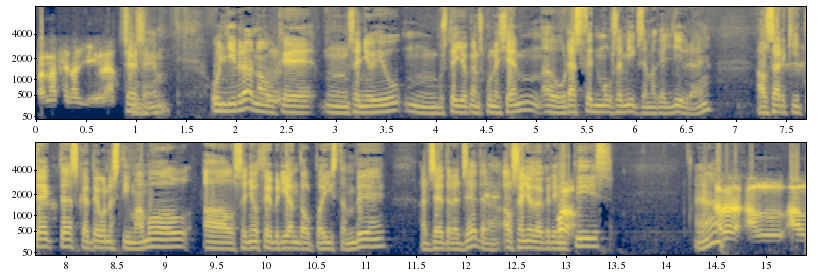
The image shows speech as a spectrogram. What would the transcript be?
per anar fent el llibre. Sí, sí. Un llibre en el que, mm, senyor Iu, mm, vostè i jo que ens coneixem, hauràs fet molts amics amb aquest llibre, eh? Els arquitectes, que et deuen estimar molt, el senyor Cebrián del País també, etc etc. El senyor de Greenpeace... Eh? A veure, el, el,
